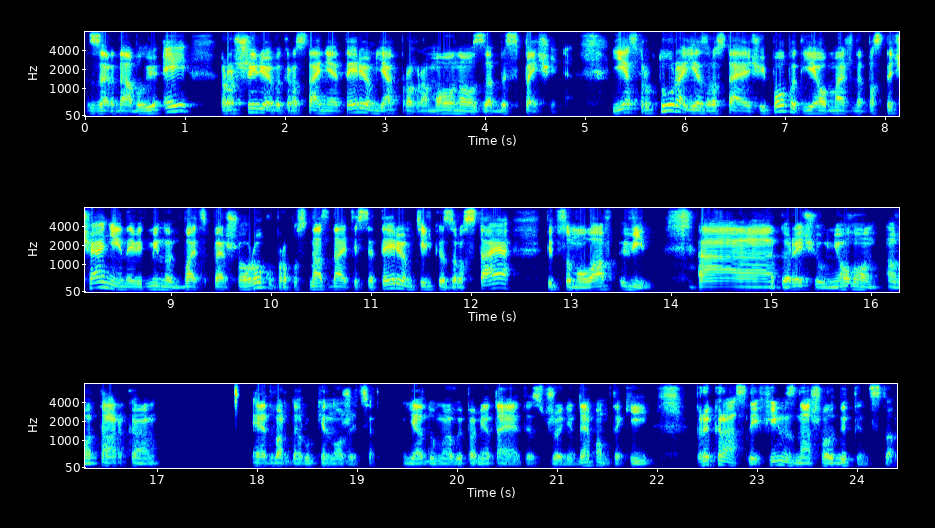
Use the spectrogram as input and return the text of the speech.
з RWA розширює використання Ethereum як програмованого забезпечення. Є структура, є зростаючий попит, є обмежене постачання, і на відміну від 2021 року пропускна здатність Ethereum тільки зростає. Підсумував він. А, До речі, у нього аватарка Едварда руки ножиця. Я думаю, ви пам'ятаєте з Джонні Депом такий прекрасний фільм з нашого дитинства.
